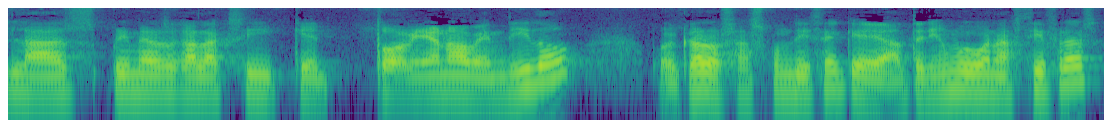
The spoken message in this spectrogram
las primeras Galaxy que todavía no ha vendido. Porque claro, Samsung dice que ha tenido muy buenas cifras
